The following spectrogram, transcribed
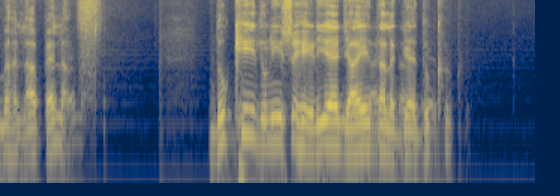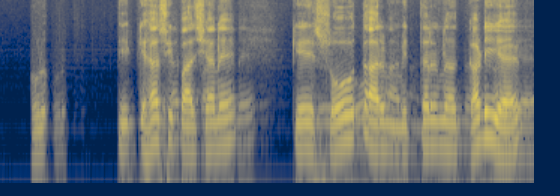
ਮਹੱਲਾ ਪਹਿਲਾ। ਦੁਖੀ ਦੁਨੀ ਸਹੇੜੀਐ, ਜਾਏ ਤਾਂ ਲੱਗੇ ਦੁੱਖ। ਹੁਣ ਇਹ ਕਿਹਾ ਸੀ ਪਾਤਸ਼ਾਹ ਨੇ ਕਿ ਸੋ ਧਰ ਮਿੱਤਰ ਨ ਕਾਢੀਐ,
